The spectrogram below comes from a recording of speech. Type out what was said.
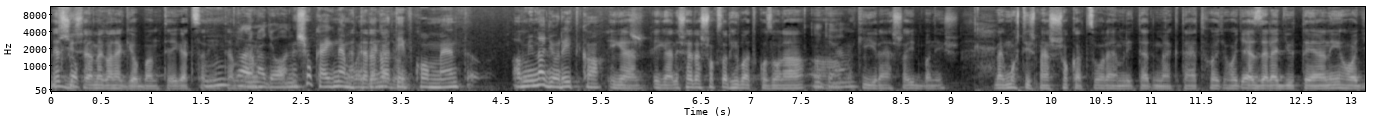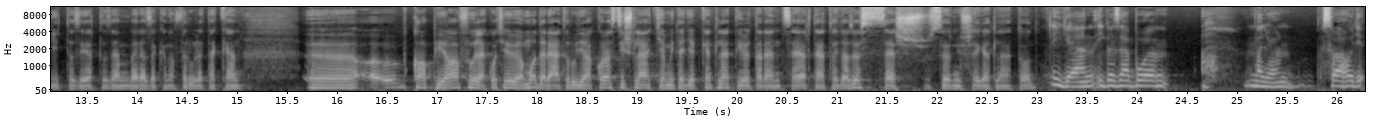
Ez sok... visel meg a legjobban téged szerintem, Jaj, nem? nagyon. Mert sokáig nem Mert volt negatív nagyon... komment, ami nagyon ritka. Igen, és... igen, és erre sokszor hivatkozol a, a kiírásaidban is. Meg most is már sokat szóra említed meg, tehát hogy, hogy ezzel együtt élni, hogy itt azért az ember ezeken a felületeken ö, kapja, főleg, hogyha ő a moderátor, ugye akkor azt is látja, amit egyébként letilt a rendszer, tehát hogy az összes szörnyűséget látod. Igen, igazából nagyon, szóval, hogy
